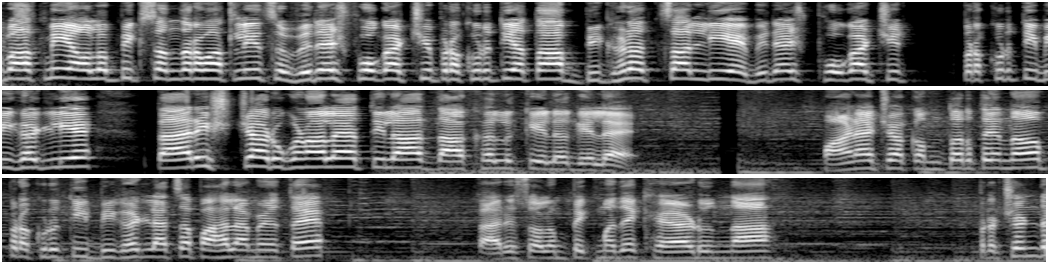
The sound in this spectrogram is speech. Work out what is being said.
बातमी ऑलिम्पिक संदर्भातलीच. विनेश फोगाटची प्रकृती आता बिघडत चालली आहे विनेश फोगाटची प्रकृती बिघडली आहे पॅरिसच्या रुग्णालयात तिला दाखल केलं गेलंय. पाण्याच्या कमतरतेनं प्रकृती बिघडल्याचं पाहायला मिळतंय. पॅरिस ऑलिम्पिकमध्ये खेळाडूंना प्रचंड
